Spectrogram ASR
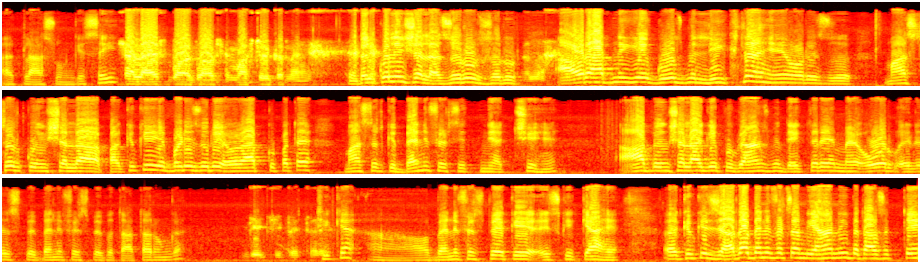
क्लास होंगे सही? इस बार आपसे मास्टर करना है। बिल्कुल इंशाल्लाह ज़रूर ज़रूर। और आपने ये गोल्स में लिखना है और इस मास्टर को इंशाल्लाह क्योंकि ये बड़ी ज़रूरी है और आपको पता है मास्टर के बेनिफिट्स इतने अच्छे हैं। आप इंशाल्लाह आगे प्रोग्राम्स में देखते रहे मैं और इस पे बेनिफिट्स पे बताता रहूँगा। ठीक है? और बेनिफिट्स पे कि इसकी क्या है? क्योंकि ज़्यादा बेनिफिट्स हम यहाँ नहीं बता सकते।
